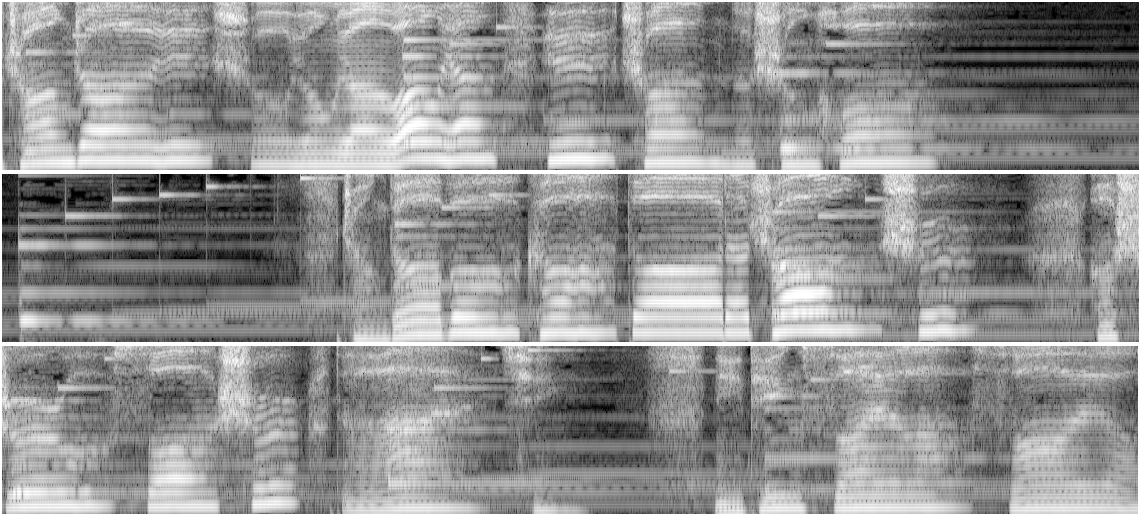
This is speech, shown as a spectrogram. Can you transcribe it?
我唱着一首永远望眼欲穿的生活，唱得不可得的城市和失无所失的爱情，你听碎了所有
